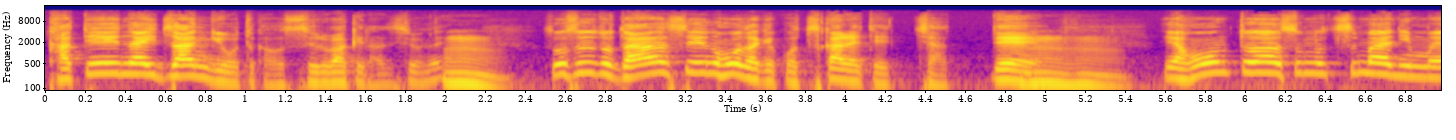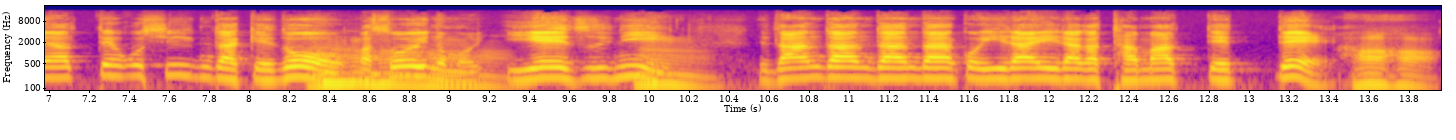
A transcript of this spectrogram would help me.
家庭内残業とかをするわけなんですよね、うん。そうすると男性の方だけこう疲れてっちゃって、うんういんや本当はその妻にもやってほしいんだけど、うんまあ、そういうのも言えずに、うんでだんだんだんだんこうイライラが溜まってってはあは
